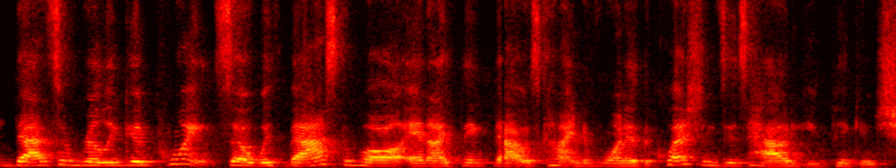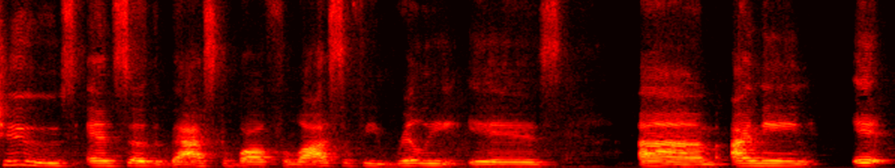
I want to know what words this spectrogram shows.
that's a really good point. So with basketball, and I think that was kind of one of the questions is how do you pick and choose? And so the basketball philosophy really is, um, I mean, it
